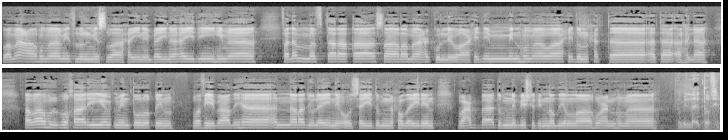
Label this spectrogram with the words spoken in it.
ومعهما مثل المصباحين بين أيديهما فلما افترقا صار مع كل واحد منهما واحد حتى أتى أهله. رواه البخاري من طرق وفي بعضها أن رجلين أسيد بن حضير وعباد بن بشر رضي الله عنهما. وبالله التوفيق.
